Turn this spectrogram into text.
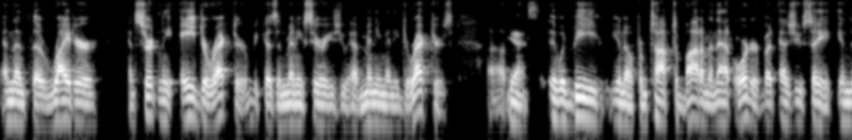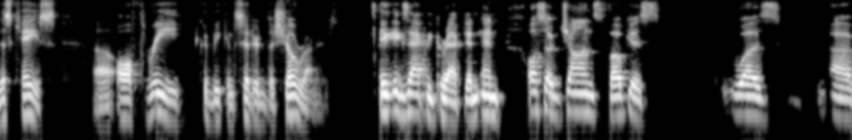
and then the writer and certainly a director because in many series you have many many directors. Uh, yes, it would be you know from top to bottom in that order. But as you say, in this case, uh, all three could be considered the showrunners. Exactly correct, and and also John's focus was uh,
